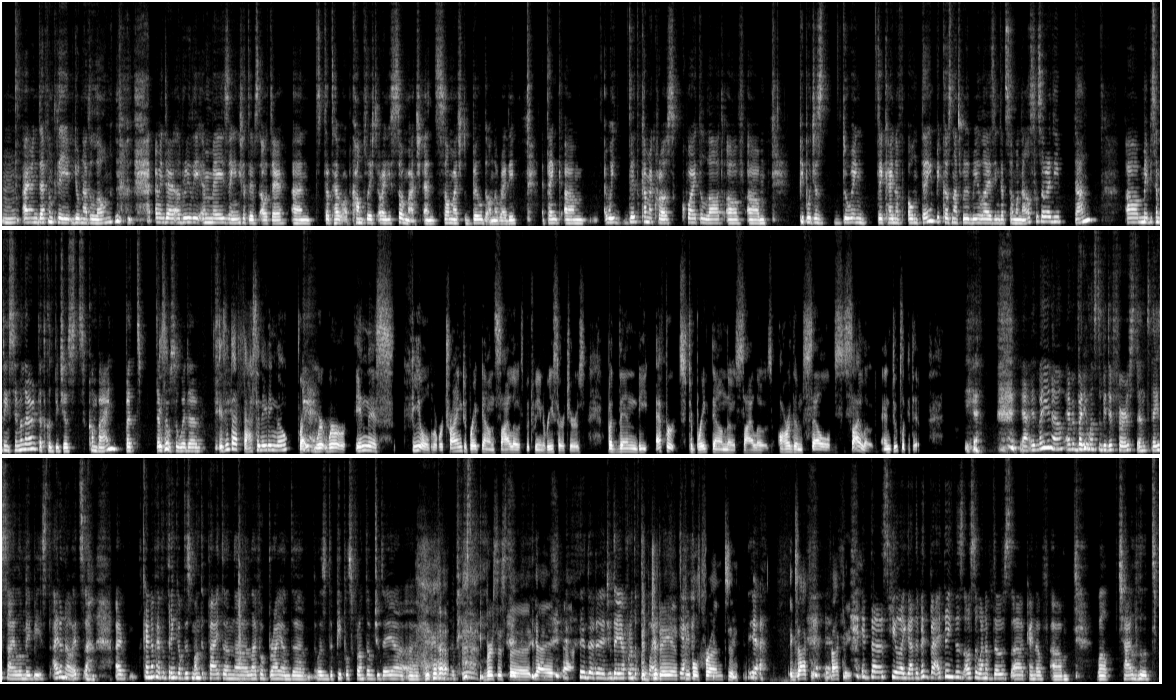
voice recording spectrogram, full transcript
Mm, I mean, definitely, you're not alone. I mean, there are really amazing initiatives out there and that have accomplished already so much and so much to build on already. I think um, we did come across quite a lot of um, people just doing their kind of own thing because not really realizing that someone else has already done uh, maybe something similar that could be just combined. But that's isn't, also where the isn't that fascinating though, right? Yeah. We're we're in this field where we're trying to break down silos between researchers, but then the efforts to break down those silos are themselves siloed and duplicative. Yeah. yeah but you know everybody wants to be the first and they silo maybe i don't know it's uh, i kind of have to think of this monty python uh, life of brian the was the people's front of judea uh, versus the yeah yeah, yeah. the, the, judea front of the judeans yeah. people's front and yeah exactly exactly it does feel like that a bit but i think this is also one of those uh, kind of um, well childhood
